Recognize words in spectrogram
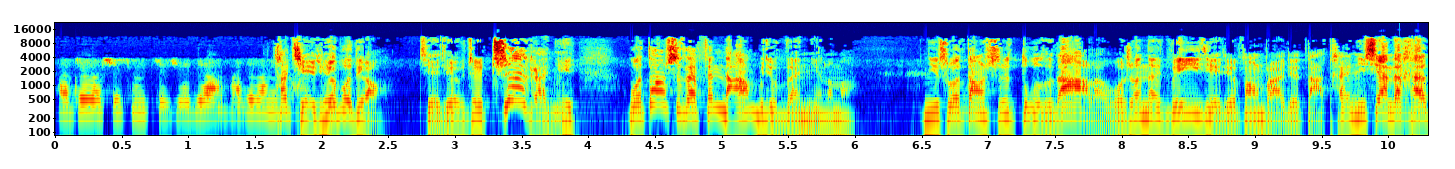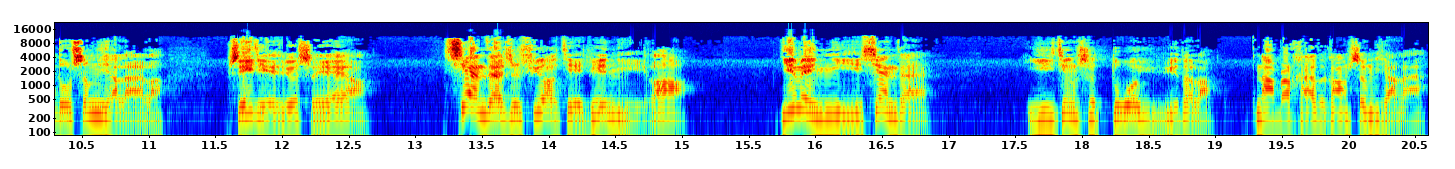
把这个事情解决掉，把这个他解决不掉，解决不这这个你，我当时在分档不就问你了吗？你说当时肚子大了，我说那唯一解决方法就打胎。你现在孩子都生下来了，谁解决谁呀？现在是需要解决你了，因为你现在已经是多余的了。那边孩子刚生下来，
